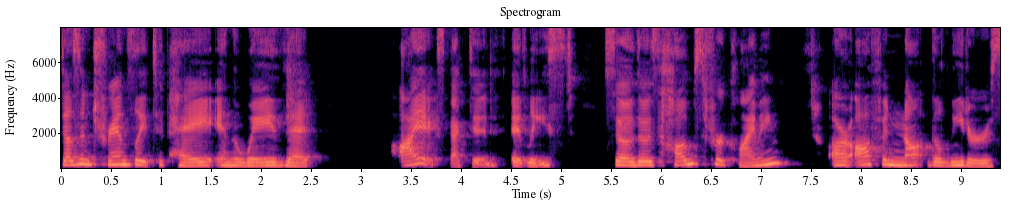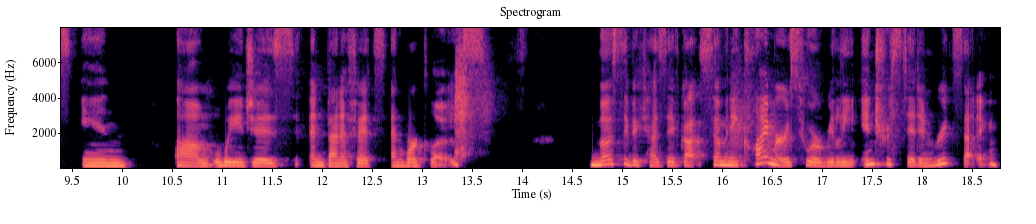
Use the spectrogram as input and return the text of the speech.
doesn't translate to pay in the way that I expected, at least. So, those hubs for climbing are often not the leaders in um, wages and benefits and workloads, mostly because they've got so many climbers who are really interested in route setting.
